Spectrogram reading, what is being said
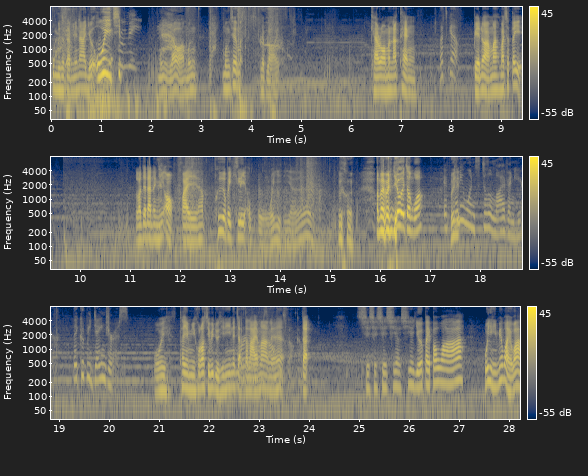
กูมีสเตมมิน่าเยอะอุ้ยชิบมึงอีกแล้วเหรอมึงมึงใช่ไหมเรียบร้อย แครอลมันนักแทง Let's go. เปลี่ยนดีกว่ามามาชตี้เราจะดันอันนี้ออกไปนะครับ เพื่อไปเคลียร์โอ้โหเฮ้ยทำไมมันเยอะจังวะ If Really? anyone's still alive in here, they could be dangerous. โอ้ย ถ้ายังมีคนรอดชีวิตอยู่ที่นี่น่าจะอันตรายมากเลยนะ Always welcome. แต่เชี่ยเชี่ยเชี่ยเชี่ยเชี่ยเยอะไปปะวะโอ้ยอย่างนี้ไม่ไหวว่ะ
